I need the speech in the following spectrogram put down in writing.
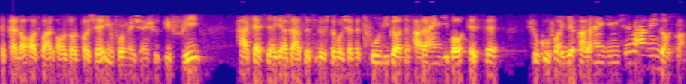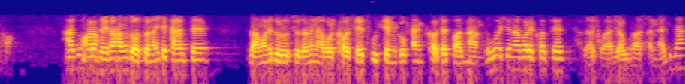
اطلاعات باید آزاد باشه information should be free هر کسی اگر دسترسی داشته باشه به تولیدات فرهنگی باعث شکوفایی فرهنگی میشه و همه این داستان ها از اون کارم دقیقا همون داستانهایی که طرز زمان درست شدن نوار کاست بود که می‌گفتن کاست باید ممنوع باشه نوار کاست. حالا جوون اصلا ندیدن.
